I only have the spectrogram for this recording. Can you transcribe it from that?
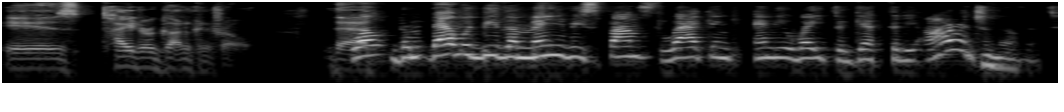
is tighter gun control. That, well, the, that would be the main response, lacking any way to get to the origin of it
